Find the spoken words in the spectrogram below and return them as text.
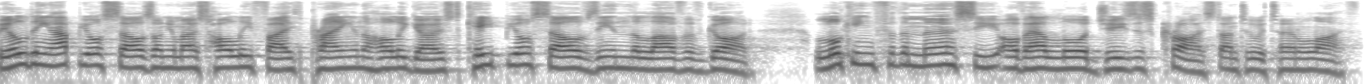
building up yourselves on your most holy faith, praying in the Holy Ghost, keep yourselves in the love of God, looking for the mercy of our Lord Jesus Christ unto eternal life.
